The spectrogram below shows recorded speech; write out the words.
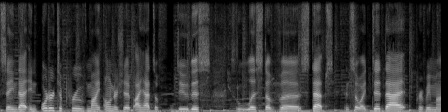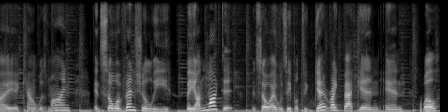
saying that in order to prove my ownership, I had to do this list of uh, steps. And so, I did that, proving my account was mine. And so, eventually, they unlocked it. And so I was able to get right back in and, well,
